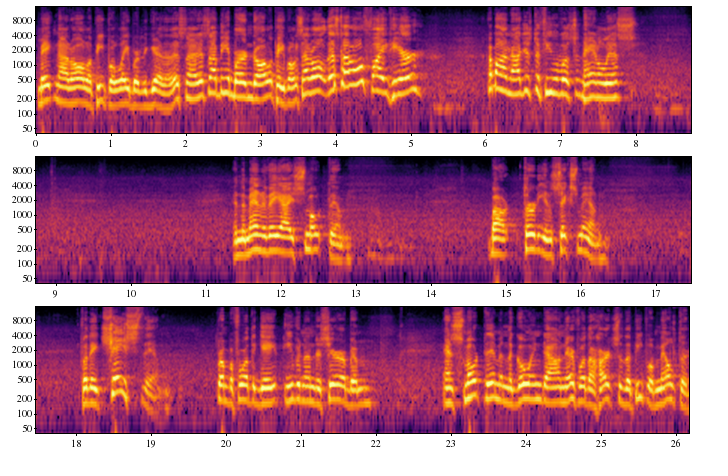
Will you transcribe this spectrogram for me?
make not all the people labor together. Let's not, let's not be a burden to all the people. Let's not all, let's not all fight here. Come on now, just a few of us can handle this. And the men of Ai smote them, about thirty and six men. For they chased them from before the gate, even unto Shebarim, and smote them in the going down. Therefore the hearts of the people melted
